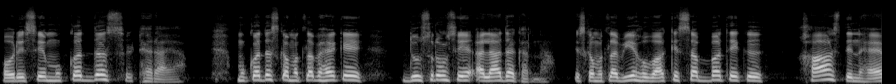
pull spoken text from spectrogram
اور اسے مقدس ٹھہرایا۔ مقدس کا مطلب ہے کہ دوسروں سے علیحدہ کرنا۔ اس کا مطلب یہ ہوا کہ سبت ایک خاص دن ہے،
